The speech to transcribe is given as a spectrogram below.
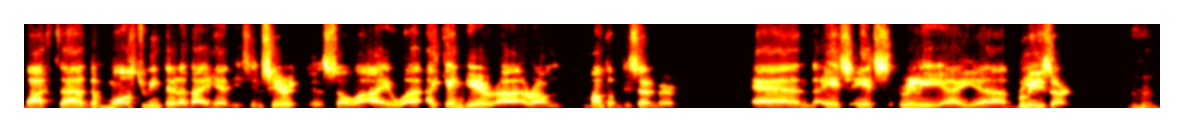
but uh, the most winter that I had is in Syracuse. So I uh, I came here uh, around month of December, and it's it's really a uh, blizzard. Mhm.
